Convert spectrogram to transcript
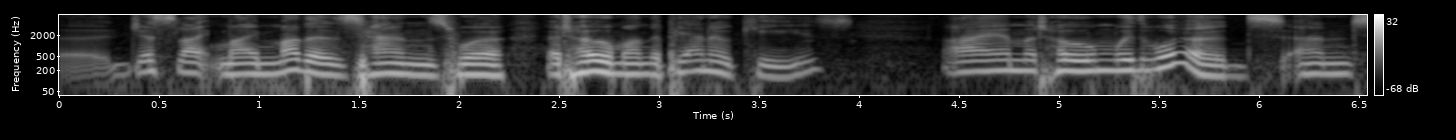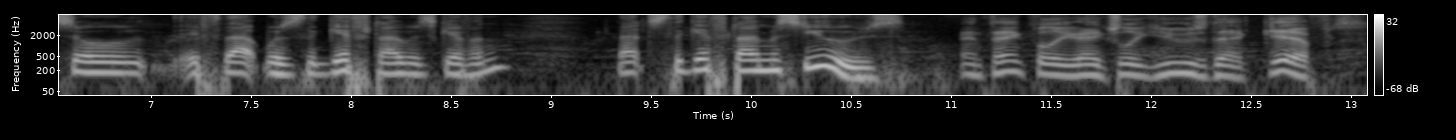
uh, just like my mother's hands were at home on the piano keys, I am at home with words. And so if that was the gift I was given, that's the gift I must use. And thankfully, you actually use that gift.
